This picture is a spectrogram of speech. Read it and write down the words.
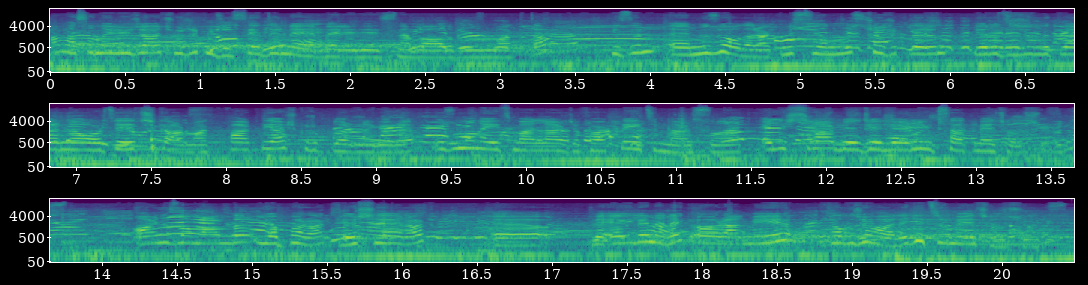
Hasan Ali Yücel Çocuk Müzesi Edirne Belediyesi'ne bağlı bulunmakta. Bizim e, müze olarak misyonumuz çocukların yaratıcılıklarını ortaya çıkarmak, farklı yaş gruplarına göre uzman eğitmenlerce farklı eğitimler sunarak eleştirel becerilerini yükseltmeye çalışıyoruz. Aynı zamanda yaparak, yaşayarak e, ve eğlenerek öğrenmeyi kalıcı hale getirmeye çalışıyoruz.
